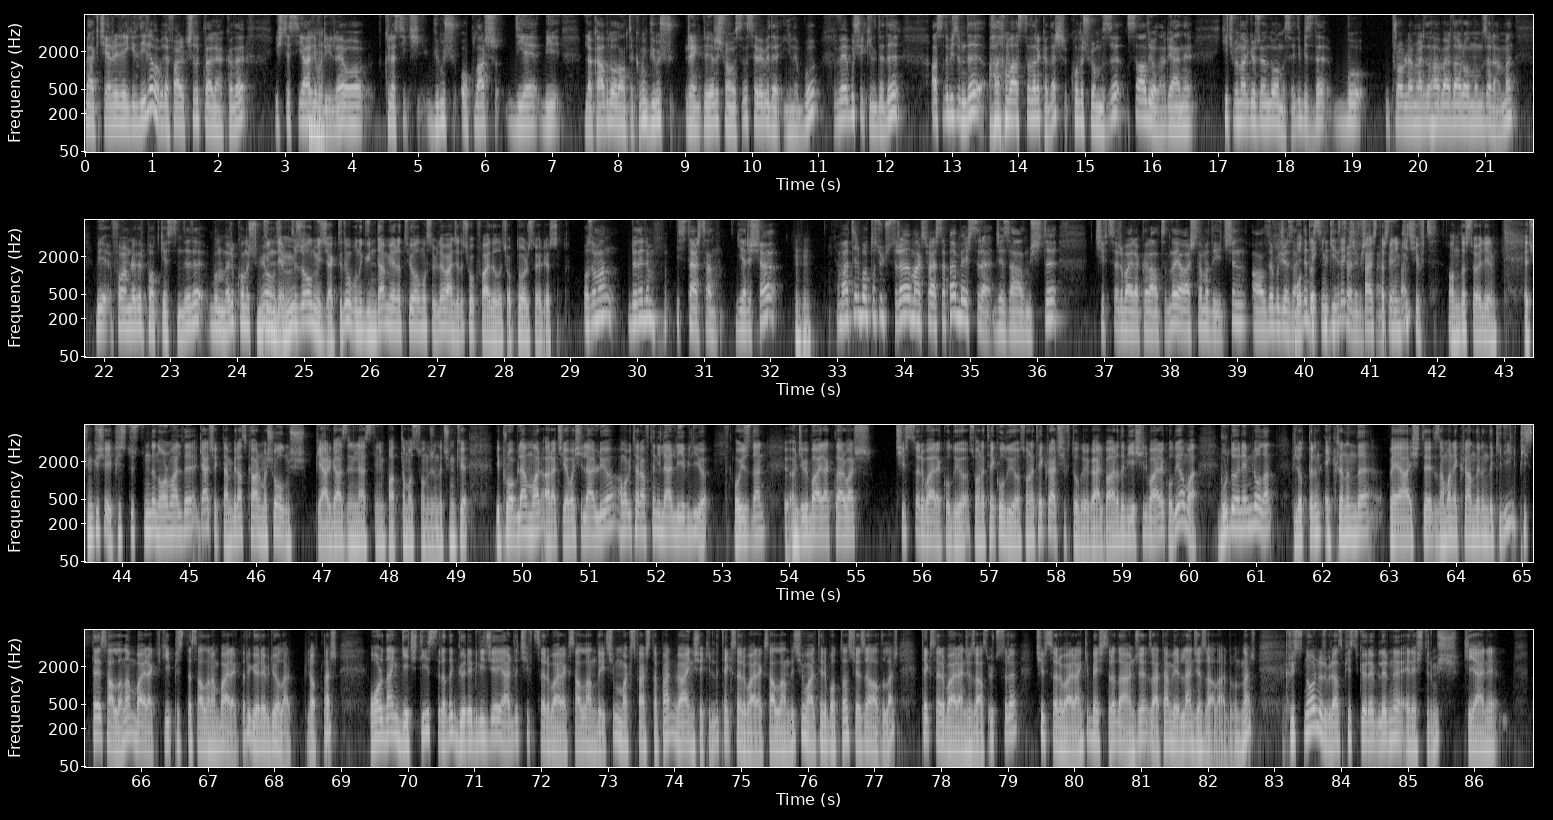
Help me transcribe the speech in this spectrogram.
belki çevreyle ilgili değil ama bu defa ırkçılıkla alakalı işte siyah livriyle o klasik gümüş oklar diye bir lakabı da olan takımın gümüş renkle yarışmamasının sebebi de yine bu. Ve bu şekilde de aslında bizim de vasıtalara kadar konuşmamızı sağlıyorlar. Yani hiç bunlar göz önünde olmasaydı biz de bu problemlerden haberdar olmamıza rağmen bir Formula 1 podcastinde de bunları konuşmuyor Gündemimiz olacaktık. olmayacaktı değil mi? Bunu gündem yaratıyor olması bile bence de çok faydalı. Çok doğru söylüyorsun. O zaman dönelim istersen yarışa. Hı hı. Valtteri Bottas 3 sıra, Max Verstappen 5 sıra ceza almıştı. Çift sarı bayraklar altında yavaşlamadığı için aldığı bu cezayı da beklediğini tek, söylemişti. Verstappen'inki Verstappen. çift. Onu da söyleyelim. E çünkü şey pist üstünde normalde gerçekten biraz karmaşa olmuş Pierre Gasly'nin lastiğinin patlaması sonucunda. Çünkü bir problem var. Araç yavaş ilerliyor ama bir taraftan ilerleyebiliyor. O yüzden e, önce bir bayraklar var çift sarı bayrak oluyor. Sonra tek oluyor. Sonra tekrar çift oluyor galiba. Arada bir yeşil bayrak oluyor ama burada önemli olan pilotların ekranında veya işte zaman ekranlarındaki değil pistte sallanan bayrak. Ki pistte sallanan bayrakları görebiliyorlar pilotlar. Oradan geçtiği sırada görebileceği yerde çift sarı bayrak sallandığı için Max Verstappen ve aynı şekilde tek sarı bayrak sallandığı için Valtteri Bottas ceza aldılar. Tek sarı bayrağın cezası 3 sıra, çift sarı bayrağınki 5 sıra daha önce zaten verilen cezalardı bunlar. Chris Norner biraz pist görevlerini eleştirmiş ki yani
